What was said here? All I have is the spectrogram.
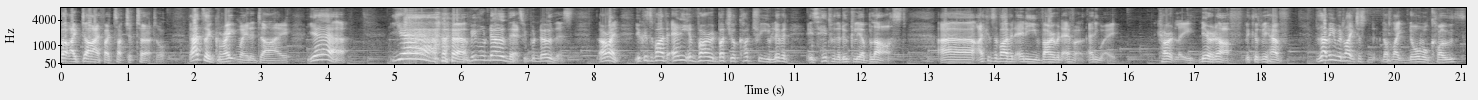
But I die if I touch a turtle. That's a great way to die. Yeah. Yeah. People know this. People know this. Alright. You can survive any environment but your country you live in is hit with a nuclear blast. Uh, I can survive in any environment ever. Anyway. Currently. Near enough. Because we have... Does that mean we're like just like normal clothes?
